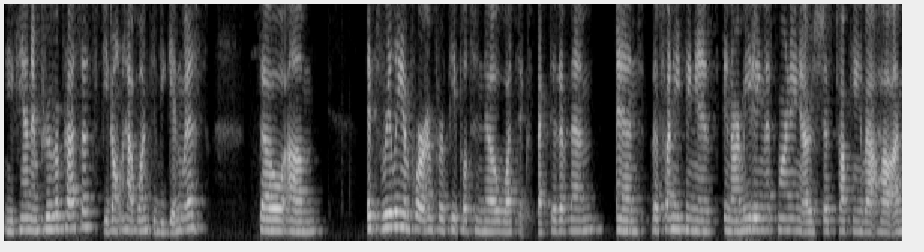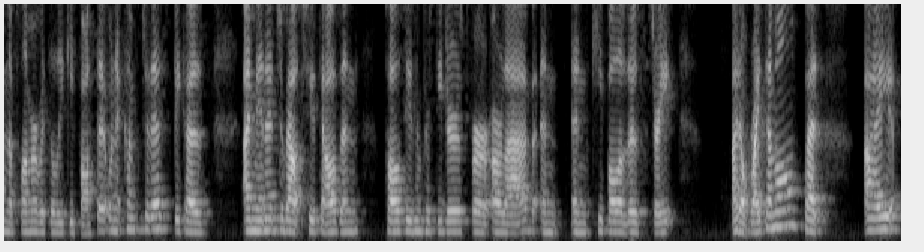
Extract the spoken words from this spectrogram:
You can't improve a process if you don't have one to begin with. So um, it's really important for people to know what's expected of them. And the funny thing is, in our meeting this morning, I was just talking about how I'm the plumber with the leaky faucet when it comes to this because I manage about 2,000 policies and procedures for our lab and and keep all of those straight. I don't write them all, but I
